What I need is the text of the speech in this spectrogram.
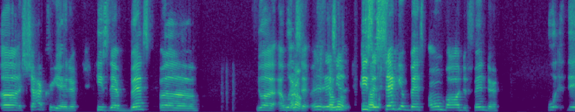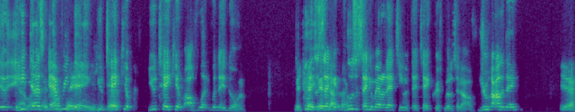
uh, shot creator. He's their best. Uh, uh, I would say he's, he's the second best on ball defender. He yeah, does everything. You take him. You take him off. What what they doing? Who's the second? Who's the second man on that team if they take Khris Middleton off? Jrue Holiday. Yeah,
